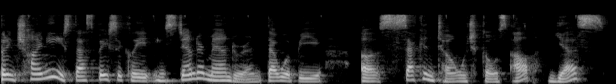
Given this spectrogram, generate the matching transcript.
But in Chinese, that's basically in standard Mandarin, that would be a second tone, which goes up, yes,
